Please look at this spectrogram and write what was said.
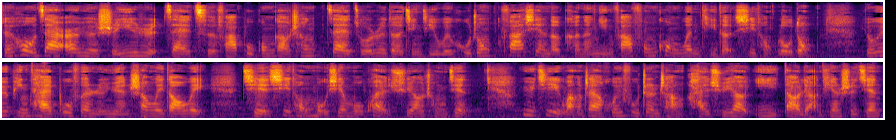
随后在二月十一日再次发布公告称，在昨日的紧急维护中发现了可能引发风控问题的系统漏洞。由于平台部分人员尚未到位，且系统某些模块需要重建，预计网站恢复正常还需要一到两天时间。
